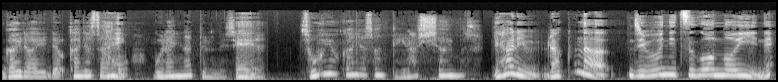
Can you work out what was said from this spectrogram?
外来で患者さんをご覧になってるんですよね。はいええそういう患者さんっていらっしゃいます？やはり楽な、自分に都合のいいね、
